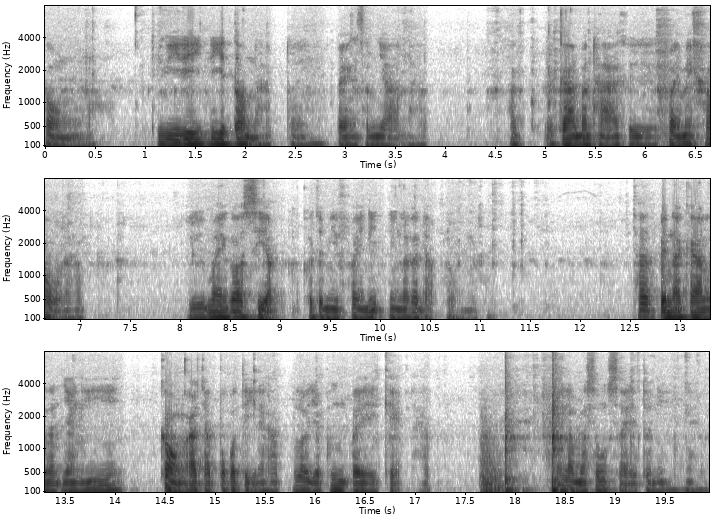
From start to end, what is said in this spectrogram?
กล่องทีวีดิจิตอลนะครับตัวแปลงสัญญาณนะครับ อาการปัญหาคือไฟไม่เข้านะครับ หรือไม่ก็เสียบก็จะมีไฟนิดนึงแล้วก็ดับลงนะครับ ถ้าเป็นอาการอย่างนี้กล่องอาจจะปกตินะครับ เราอย่าเพิ่งไปแกะนะครับให้เรามาสงสัยตัวนี้นะครับ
